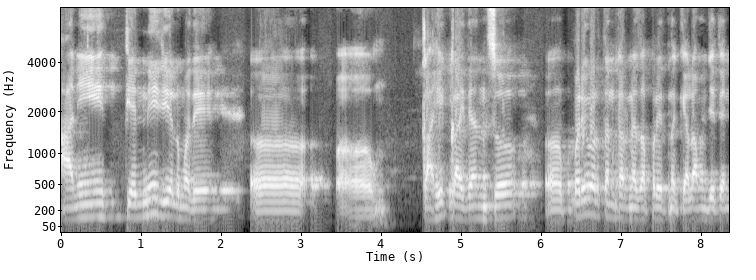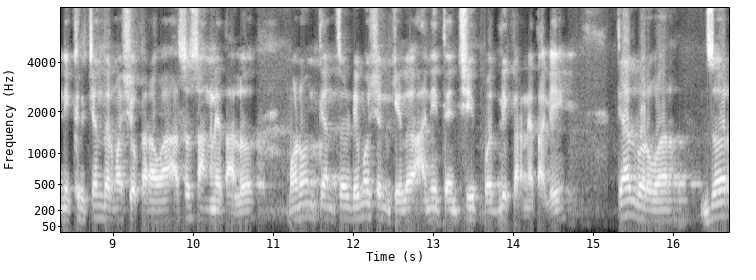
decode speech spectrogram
आणि त्यांनी जेलमध्ये काही कायद्यांचं परिवर्तन करण्याचा प्रयत्न केला. म्हणजे त्यांनी ख्रिश्चन धर्म करावा असं सांगण्यात आलं. म्हणून त्यांचं डिमोशन केलं आणि त्यांची बदली करण्यात आली. त्याचबरोबर जर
